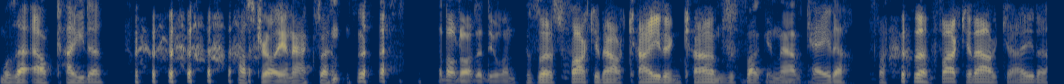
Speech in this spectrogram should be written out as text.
Was that Al Qaeda? Australian accent. I don't know how to do one. It's this fucking Al Qaeda It's cunts. fucking Al Qaeda. the fucking Al Qaeda.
